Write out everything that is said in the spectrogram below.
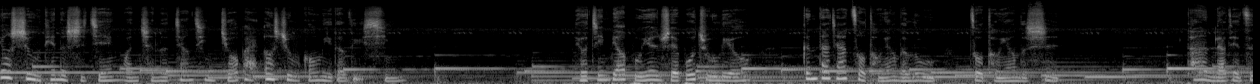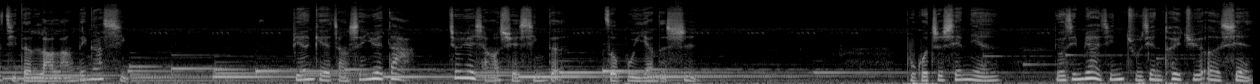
用十五天的时间完成了将近九百二十五公里的旅行。刘金彪不愿随波逐流，跟大家走同样的路，做同样的事。他很了解自己的老狼丁阿醒，别人给的掌声越大，就越想要学新的，做不一样的事。不过这些年，刘金彪已经逐渐退居二线。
